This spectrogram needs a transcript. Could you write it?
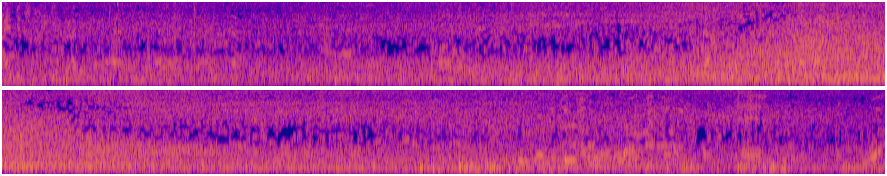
I've been trying to get better. at that. That's what, as I'm watching looking at, looking at them, what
